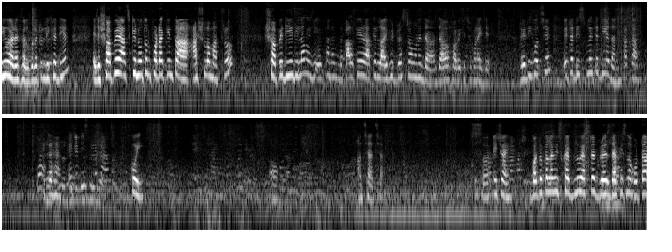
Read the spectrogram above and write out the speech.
নিউ অ্যারাইভেলগুলো একটু লিখে দিন। এই যে শপের আজকে নতুন প্রোডাক্ট কিন্তু আসলো মাত্র। শপে দিয়ে দিলাম এই যে এখানে কালকে রাতের লাইভ ড্রেসটাও মনে দেওয়া হবে কিছুক্ষণ। এই যে রেডি হচ্ছে। এটা ডিসপ্লেতে দিয়ে দেন কাকা। এটা? এটা হ্যাঁ। এটা ডিসপ্লেতে আছে। কই? ও আচ্ছা আচ্ছা। তো এটাই। গতকাল আমি স্কাই ব্লু একটা ড্রেস দেখাইছিলাম ওটা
